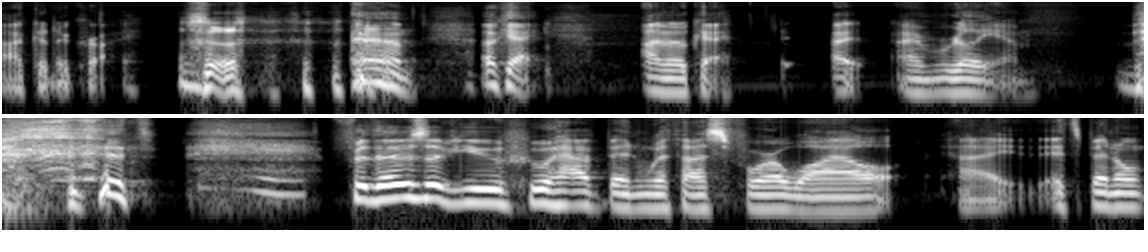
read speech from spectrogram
not gonna cry. Okay i'm okay i i really am for those of you who have been with us for a while, uh, it's been a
